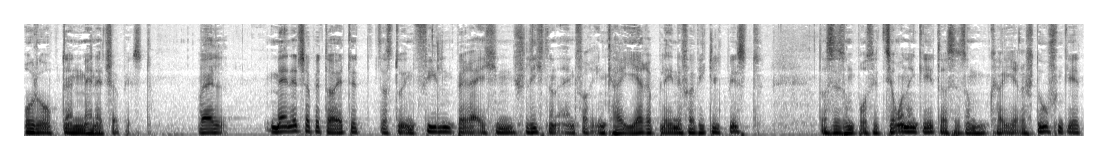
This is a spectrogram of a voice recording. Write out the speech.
oder ob du ein Manager bist. Weil Manager bedeutet, dass du in vielen Bereichen schlicht und einfach in Karrierepläne verwickelt bist, dass es um Positionen geht, dass es um Karrierestufen geht.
